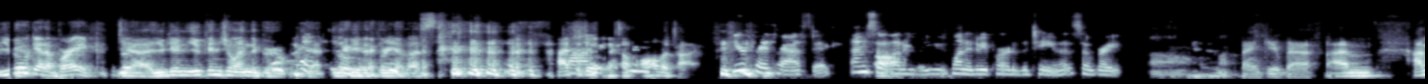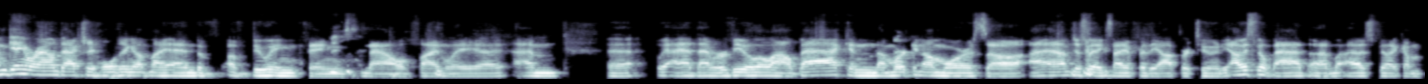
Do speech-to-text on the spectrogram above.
You get a break. Yeah, you can you can join the group. It'll be the three of us. I have to do it myself all the time. You're fantastic. I'm so oh. honored that you wanted to be part of the team. That's so great. Oh, thank you, Beth. I'm I'm getting around to actually holding up my end of of doing things now. Finally, I, I'm. Uh, I had that review a little while back, and I'm working on more. So I, am just really excited for the opportunity. I always feel bad. Um, I always feel like I'm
